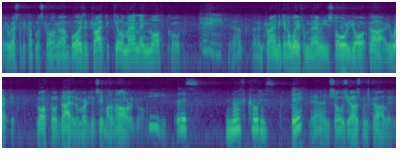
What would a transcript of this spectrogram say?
We arrested a couple of strong arm boys that tried to kill a man named Northcote. Dave. Yeah, and in trying to get away from them, he stole your car. He wrecked it. Northcote died at emergency about an hour ago. He. This. Northcote is dead? Yeah, and so's your husband's car, lady.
